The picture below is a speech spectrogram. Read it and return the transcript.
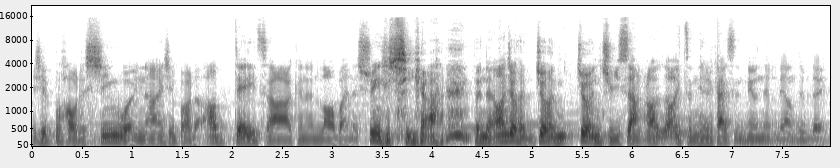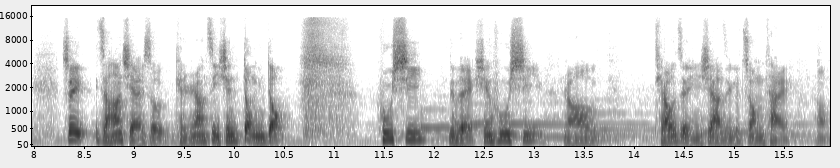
一些不好的新闻啊，一些不好的 updates 啊，可能老板的讯息啊等等，然后就很就很就很沮丧，然后然后一整天就开始没有能量，对不对？所以一早上起来的时候，可能让自己先动一动。呼吸，对不对？先呼吸，然后调整一下这个状态。好，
